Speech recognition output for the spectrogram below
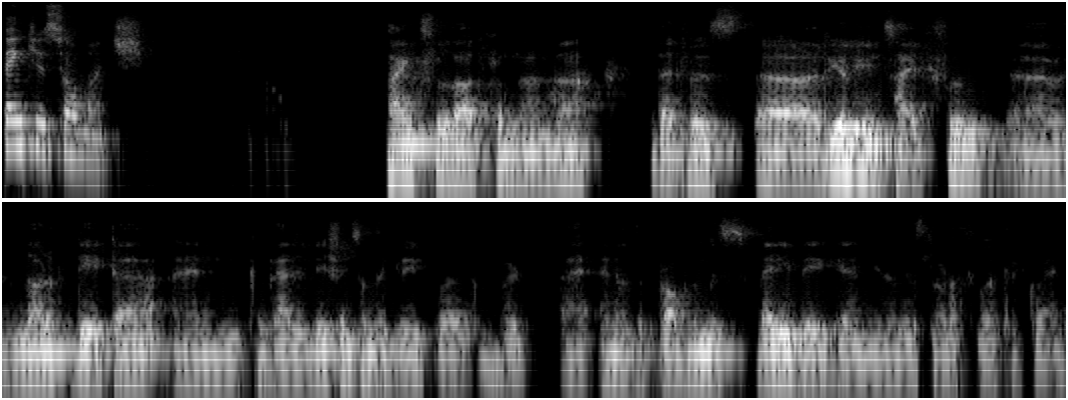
Thank you so much. Thanks a lot, Fernanda that was uh, really insightful, uh, a lot of data and congratulations on the great work. But I, I know the problem is very big and, you know, there's a lot of work required.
